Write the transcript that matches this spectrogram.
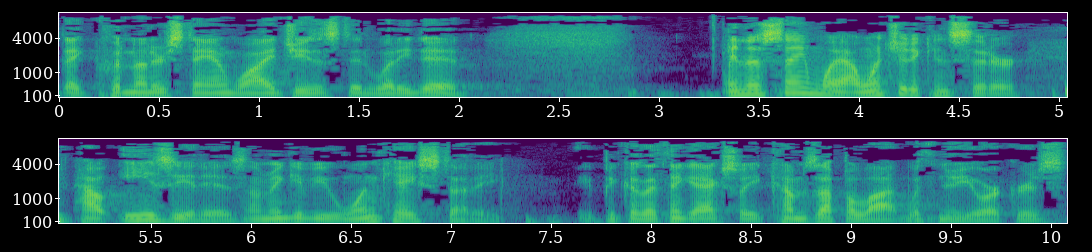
they couldn't understand why Jesus did what he did. In the same way, I want you to consider how easy it is. I'm going to give you one case study because I think actually it comes up a lot with New Yorkers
